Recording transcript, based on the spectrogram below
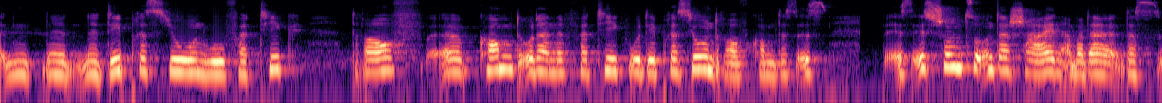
eine, eine Depression, wo Fatigue drauf äh, kommt oder eine Fatigue, wo Depression drauf kommt? Das ist, es ist schon zu unterscheiden, aber da, das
